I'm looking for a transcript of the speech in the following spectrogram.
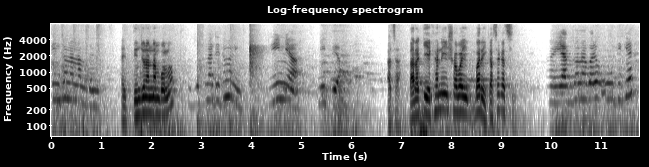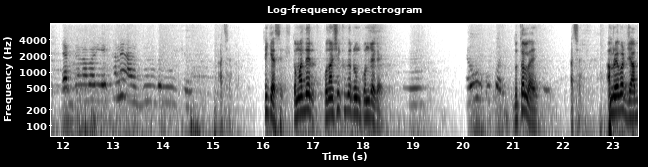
তিনজনের নাম জানি। এই তিনজনের নাম বলো। দিদিমণি রিনিয়া নিপিয়া। আচ্ছা তারা কি এখানেই সবাই বাড়ি কাছাকাছি? একজনের বাড়ি ওদিকে একজনের বাড়ি এখানে আর একজনের বাড়ি ওইখানে। আচ্ছা ঠিক আছে। তোমাদের প্রধান শিক্ষকের রুম কোন জায়গায়? উম, ও- উপরে। দোতলায়? আচ্ছা আমরা এবার যাব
